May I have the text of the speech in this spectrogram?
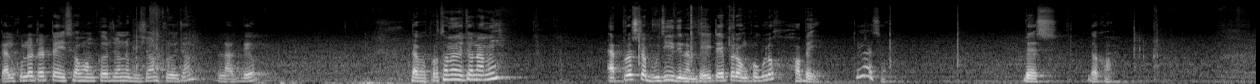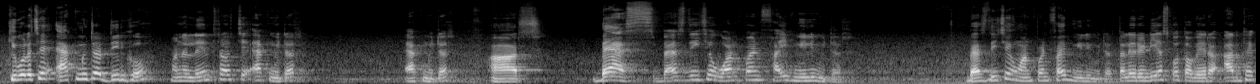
ক্যালকুলেটরটা এইসব অঙ্কের জন্য ভীষণ প্রয়োজন, লাগবেও। দেখো, প্রথমে ওই জন্য আমি অ্যাপ্রোচটা বুঝিয়ে দিলাম যে এই টাইপের অঙ্কগুলো হবে, ঠিক আছে? বেশ, দেখো। কি বলেছে? এক মিটার দীর্ঘ মানে লেন্থটা হচ্ছে এক মিটার এক মিটার। আর ব্যাস ব্যাস দিয়েছে ওয়ান পয়েন্ট ফাইভ মিলিমিটার। ব্যাস দিয়েছে ওয়ান পয়েন্ট ফাইভ মিলিমিটার। তাহলে রেডিয়াস কত হবে? এর অর্ধেক।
